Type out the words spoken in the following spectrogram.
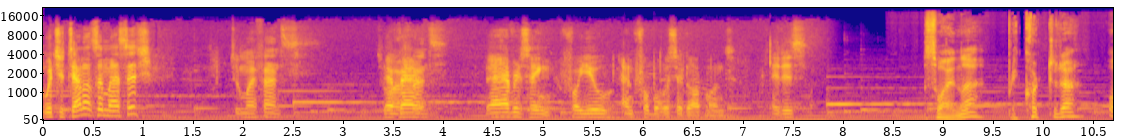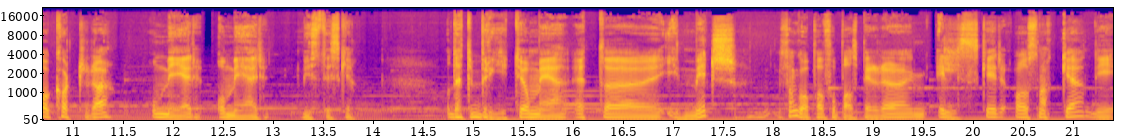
Would you tell us a message? To my fans. To They're, our very, fans. they're everything for you and for Borussia Dortmund. It is. Svarene blir kortere og kortere og mer og mer mystiske. Og dette bryter jo med et uh, image som går på at fotballspillere elsker å snakke, de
